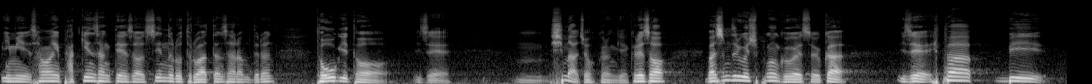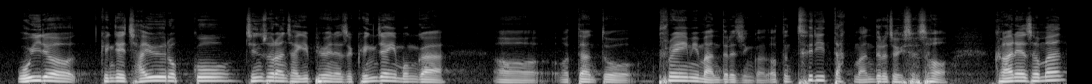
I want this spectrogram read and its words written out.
이미 상황이 바뀐 상태에서 scene으로 들어왔던 사람들은 더욱이 더 이제 음, 심하죠 그런 게. 그래서 말씀드리고 싶은 건 그거였어요. 그러니까 이제 힙합이 오히려 굉장히 자유롭고 진솔한 자기 표현에서 굉장히 뭔가 어 어떤 또 프레임이 만들어진 것, 어떤 틀이 딱 만들어져 있어서 그 안에서만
